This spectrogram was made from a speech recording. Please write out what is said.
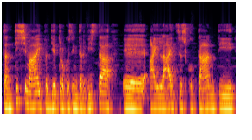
tantissima hype dietro questa intervista eh, highlights scottanti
